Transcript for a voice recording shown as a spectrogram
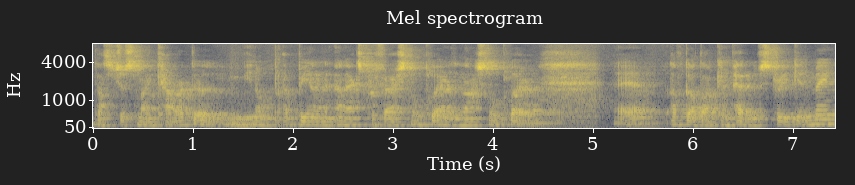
That's just my character. You know, being an, an ex-professional player, the national player, uh, I've got that competitive streak in me,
